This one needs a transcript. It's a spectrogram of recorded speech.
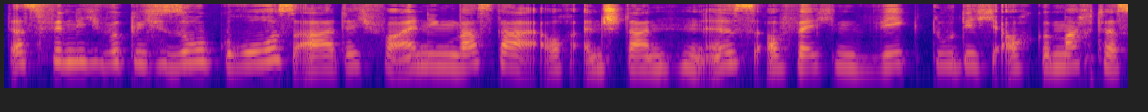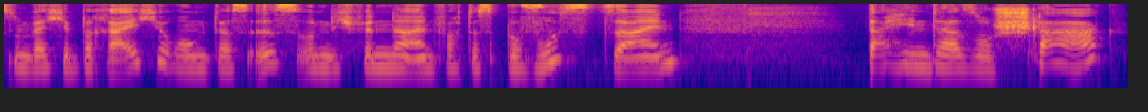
das finde ich wirklich so großartig, vor allen Dingen, was da auch entstanden ist, auf welchen Weg du dich auch gemacht hast und welche Bereicherung das ist. Und ich finde einfach das Bewusstsein dahinter so stark.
